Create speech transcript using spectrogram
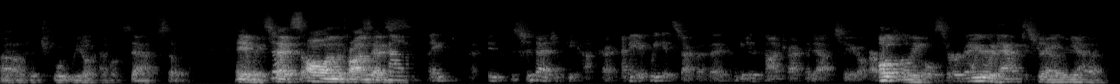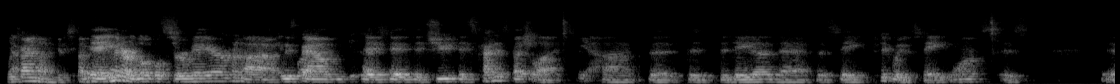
uh, which we we don't have on staff, so. Anyways, So- that's all in the process. Like, is, should that just be contract? I mean, if we get stuck with it, can we just contract it out to our Ultimately, local surveyor? we would have to. Yeah, yeah, we're trying not to get stuck. Yeah, even our local surveyor, uh, we found it, it, it's, u- it's kind of specialized. Yeah, Uh, the, the, the data that the state, particularly the state wants is. Uh,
